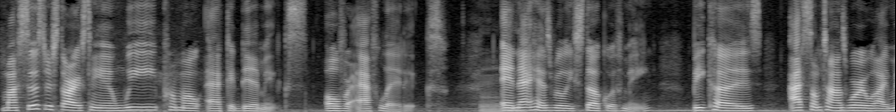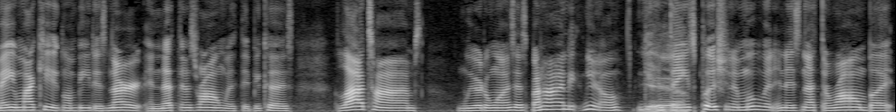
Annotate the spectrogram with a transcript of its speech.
my sister started saying we promote academics over athletics, mm. and that has really stuck with me because I sometimes worry like maybe my kid gonna be this nerd and nothing's wrong with it because a lot of times we're the ones that's behind it, you know, getting yeah. things pushing and moving and there's nothing wrong. But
